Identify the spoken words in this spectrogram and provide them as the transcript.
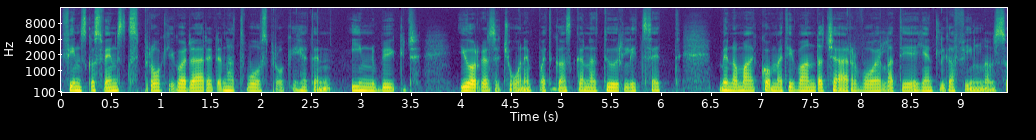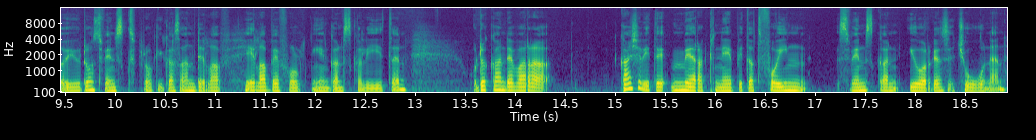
finsk och svenskspråkiga och där är den här tvåspråkigheten inbyggd i organisationen på ett ganska naturligt sätt. Men om man kommer till Vandakärvo eller till egentliga Finland så är ju de svenskspråkigas andel av hela befolkningen ganska liten. Och då kan det vara kanske lite mer knepigt att få in svenskan i organisationen.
